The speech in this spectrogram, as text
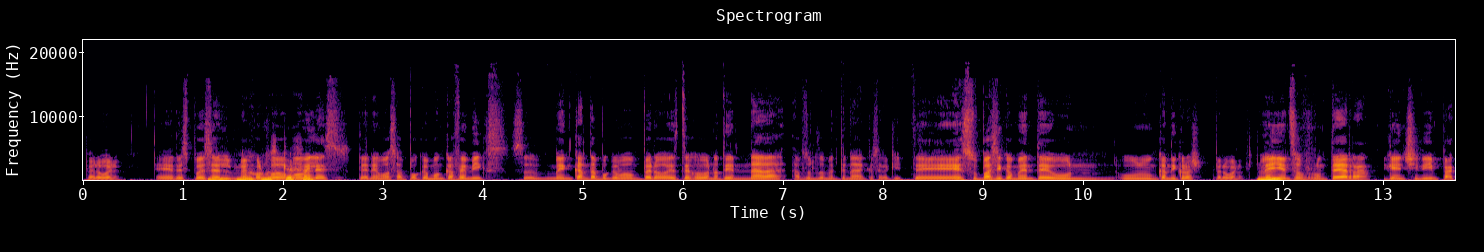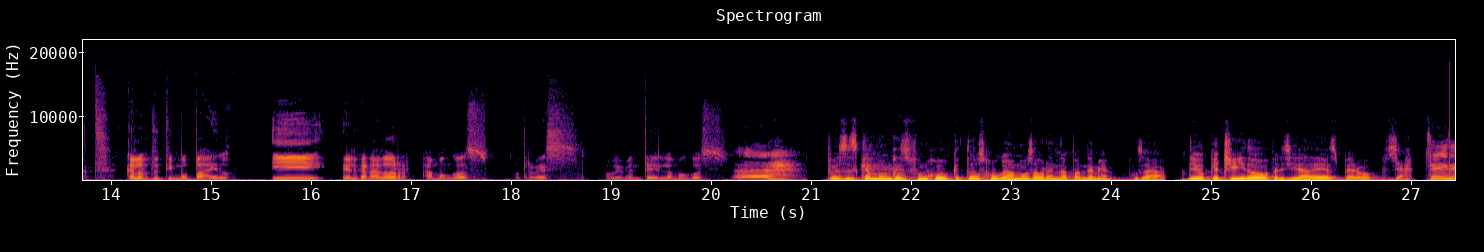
Pero bueno. Eh, después el No- mejor no juego de móviles tenemos a Pokémon Café Mix. So- me encanta Pokémon, pero este juego no tiene nada, absolutamente nada que hacer aquí. Es básicamente un, un Candy Crush, pero bueno. Mm. Legends of Runeterra, Genshin Impact, Call of Duty Mobile y el ganador Among Us, otra vez. Obviamente el Among Us. Ah, Pues es que Among Us fue un juego que todos jugamos ahora en la pandemia. O sea, digo, qué chido, felicidades, pero pues ya. sí, sí,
